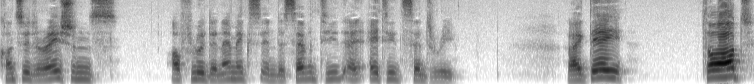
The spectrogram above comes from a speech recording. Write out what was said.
considerations of fluid dynamics in the 17th, 18th century. Like they thought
